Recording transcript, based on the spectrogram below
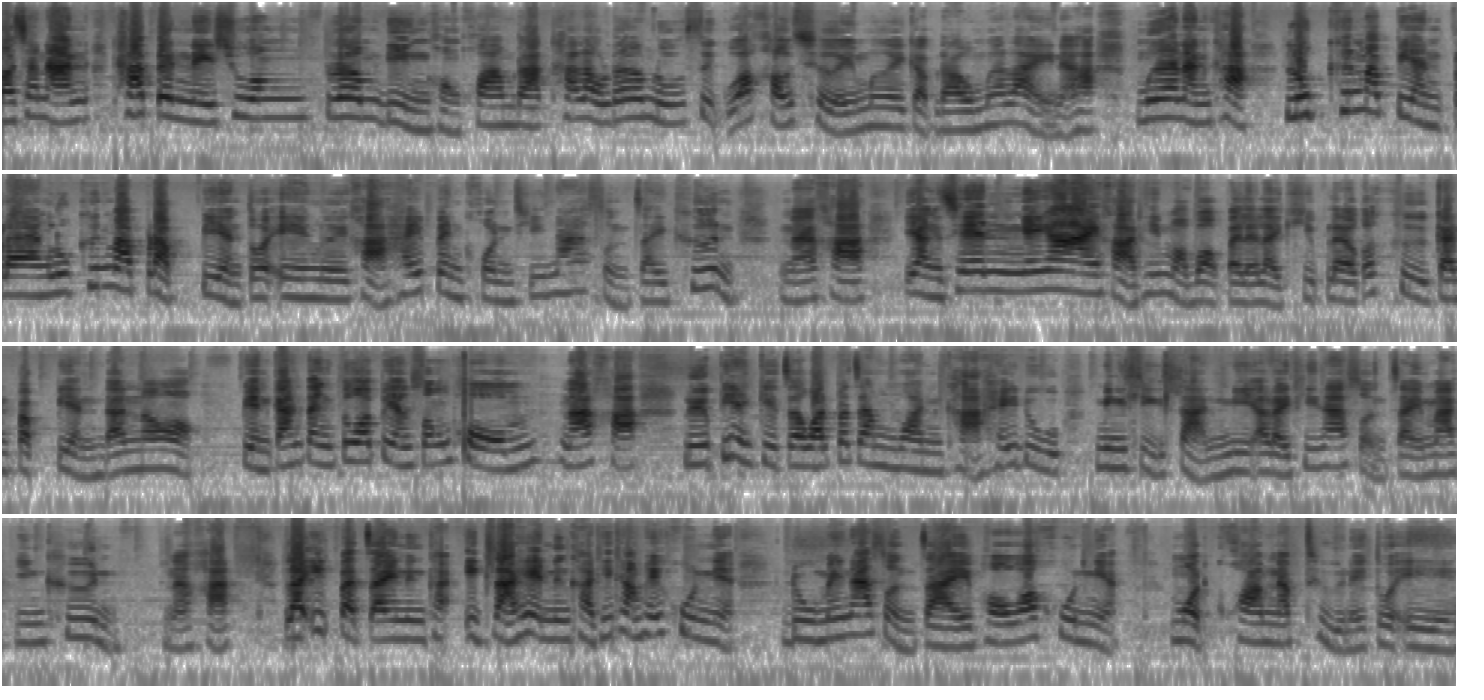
ราะฉะนั้นถ้าเป็นในช่วงเริ่มดิ่งของความรัก ถ้าเราเริ่มรู้สึกว่าเขาเฉยเมยกับเราเมื่อไหร่นะคะ เมื่อนั้นค่ะ ลุกขึ้นมาเปลี่ยนแปลง ลุกขึ้นมาปรับเปลี่ยนตัวเองเลยค่ะ ให้เป็นคนที่น่าสนใจขึ้นนะคะ อย่างเช่นง่าย ๆค่ะที่หมอบอกไปหลาย ๆ คลิปแล้วก็คือการปรับเปลี่ยนด้านนอก เปลี่ยนการแต่งตัวเปลี่ยนทรงผมนะคะ หรือเปลี่ยนกิจวัตรประจำวันค่ะ ให้ดูมีสีสันมีอะไรที่น่าสนใจมากยิ่งขึ้นนะคะ และอีกปัจจัยหนึ่งค่ะ อีกสาเหตุหนึ่งค่ะที่ทำให้คุณเนี่ยดูไม่น่าสนใจ เพราะว่าคุณเนี่ย หมดความนับถือในตัวเอง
